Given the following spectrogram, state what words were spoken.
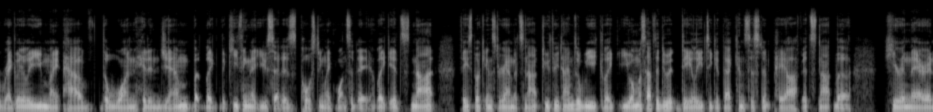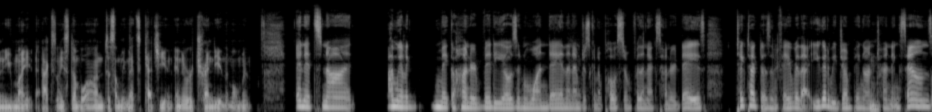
regularly, you might have the one hidden gem. But like the key thing that you said is posting like once a day. Like it's not Facebook, Instagram, it's not two, three times a week. Like you almost have to do it daily to get that consistent payoff. It's not the here and there and you might accidentally stumble on to something that's catchy and, and or trendy in the moment. And it's not, I'm going to make a hundred videos in one day and then I'm just going to post them for the next hundred days. TikTok doesn't favor that. You got to be jumping on mm-hmm. trending sounds,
